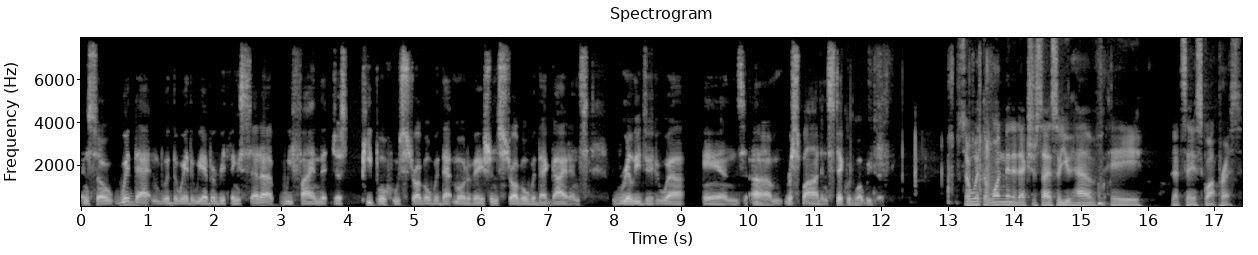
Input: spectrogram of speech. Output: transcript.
and so, with that and with the way that we have everything set up, we find that just people who struggle with that motivation, struggle with that guidance, really do well and um, respond and stick with what we do. So, with the one minute exercise, so you have a, let's say, a squat press.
